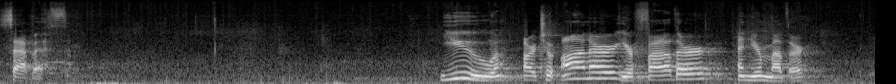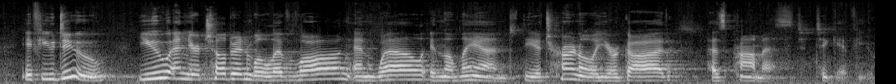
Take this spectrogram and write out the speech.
Sabbath. You are to honor your father and your mother. If you do, you and your children will live long and well in the land the eternal your God has promised to give you.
